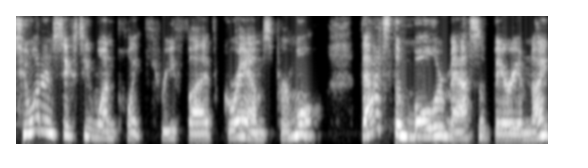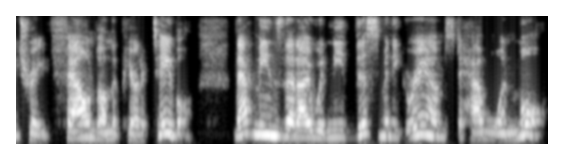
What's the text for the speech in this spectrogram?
261.35 grams per mole. That's the molar mass of barium nitrate found on the periodic table. That means that I would need this many grams to have one mole.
